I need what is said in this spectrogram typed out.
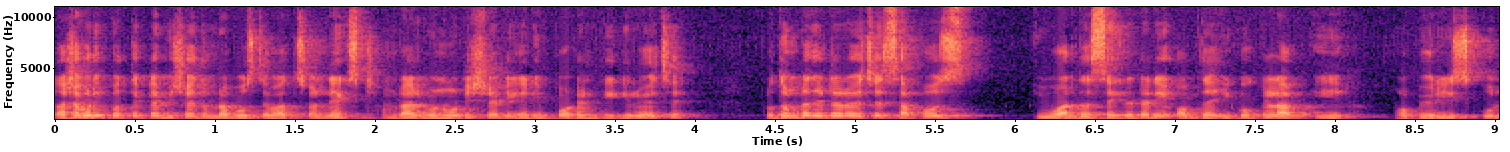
তো আশা করি প্রত্যেকটা বিষয় তোমরা বুঝতে পারছ নেক্সট আমরা আসব নোটিশ রাইটিংয়ের ইম্পর্টেন্ট কী কী রয়েছে প্রথমটা যেটা রয়েছে suppose you are the secretary of the eco club of your school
